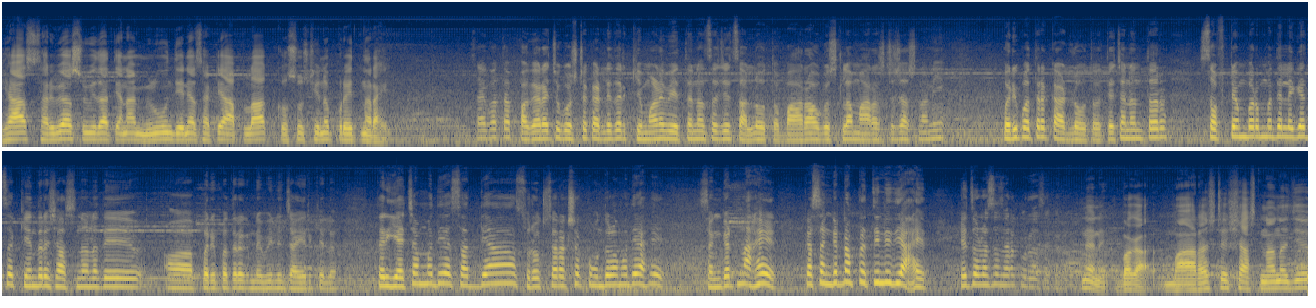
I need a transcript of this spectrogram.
ह्या सर्व सुविधा त्यांना मिळवून देण्यासाठी आपला कसोशीनं प्रयत्न राहील. साहेब आता पगाराची गोष्ट काढली तर किमान वेतनाचं जे चाललं होतं बारा ऑगस्टला महाराष्ट्र शासनाने परिपत्रक काढलं होतं. त्याच्यानंतर सप्टेंबरमध्ये लगेच केंद्र शासनानं ते परिपत्रक नवीन जाहीर केलं. तर याच्यामध्ये सध्या सुरक्षा रक्षक गोंधळामध्ये आहे संघटना आहेत का संघटना प्रतिनिधी आहेत? हे थोडंसं जरा खुलासा करा. नाही नाही. बघा महाराष्ट्र शासनानं जे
